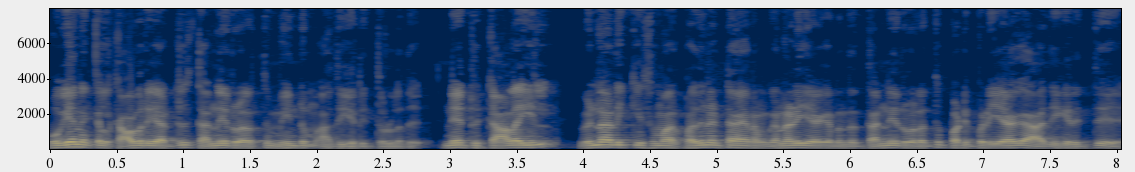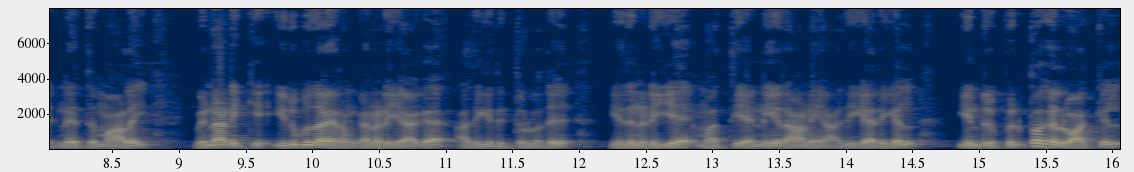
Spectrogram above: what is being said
ஒகேனக்கல் காவிரி ஆற்றில் தண்ணீர் வரத்து மீண்டும் அதிகரித்துள்ளது. நேற்று காலையில் வினாடிக்கு சுமார் பதினெட்டாயிரம் கனஅடியாக இருந்த தண்ணீர் வரத்து படிப்படியாக அதிகரித்து நேற்று மாலை வினாடிக்கு இருபதாயிரம் கனடியாக அதிகரித்துள்ளது. இதனிடையே மத்திய நீர் ஆணைய அதிகாரிகள் இன்று பிற்பகல் வாக்கில்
